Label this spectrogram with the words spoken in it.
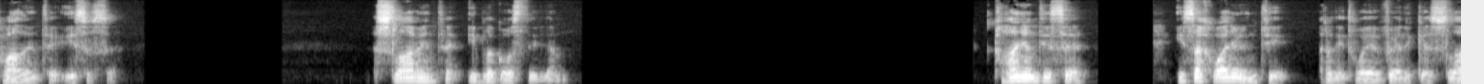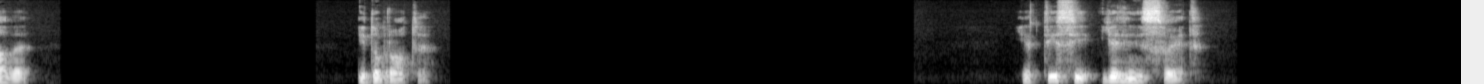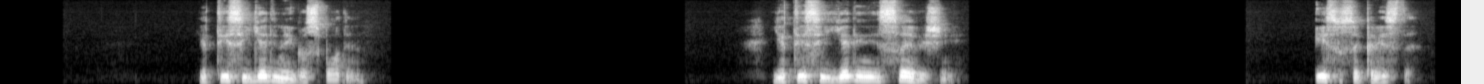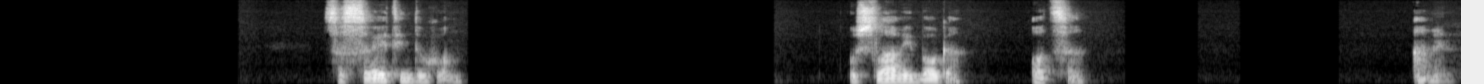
Hvalim te, Isuse. Slavim te i blagoslivljam. Klanjam ti se i zahvaljujem ti radi tvoje velike slave i dobrote. Jer ti si jedini svet. Jer ti si jedini gospodin. Jer ti si jedini svevišnji. Isuse Kriste. со Светим Духом. Услави Бога, Отца. Amen.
